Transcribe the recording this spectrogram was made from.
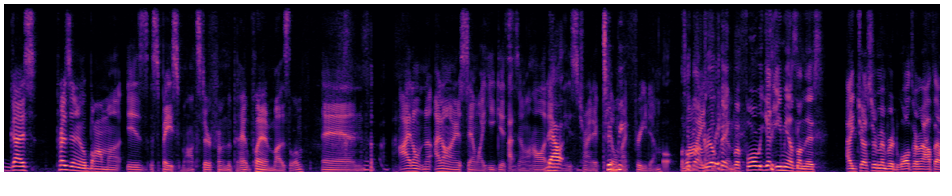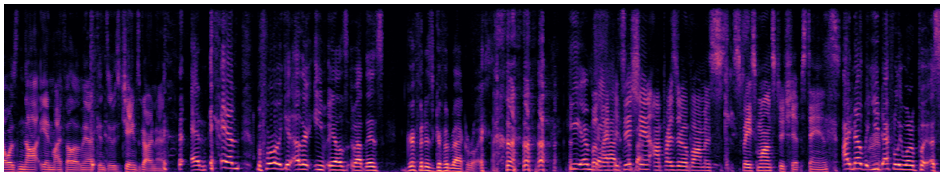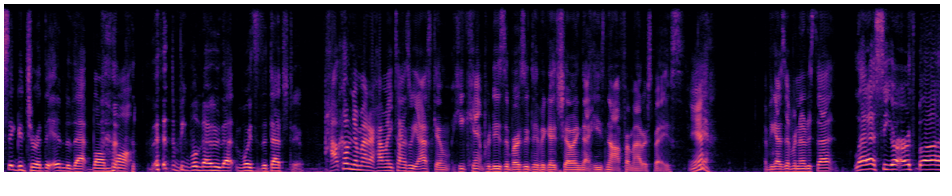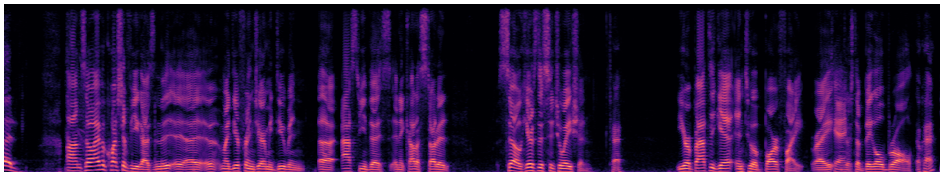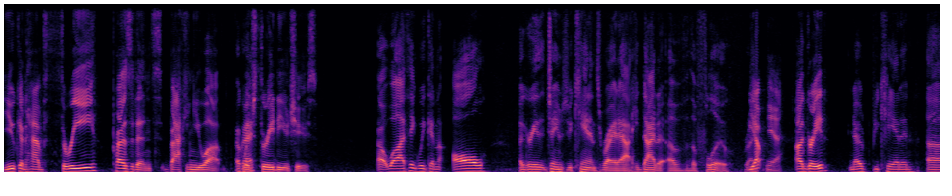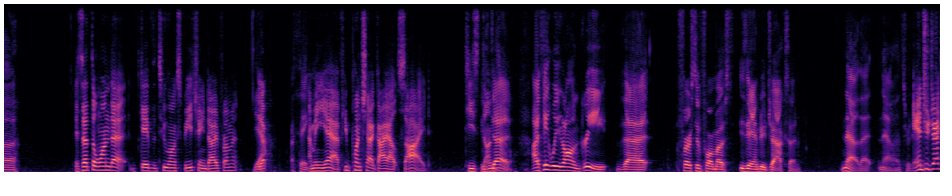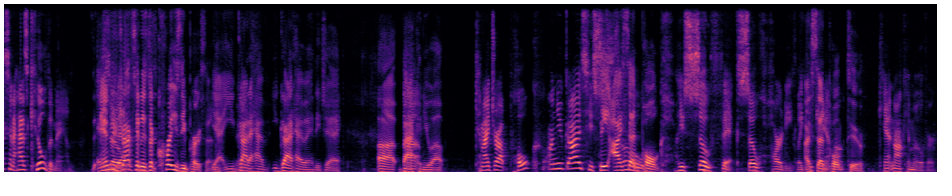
Guys, President Obama is a space monster from the planet Muslim, and I don't know. I don't understand why he gets his own holiday Now, when he's trying to to kill be- my freedom. Hold My on, real quick, before we get emails on this, I just remembered Walter Matthau was not in My Fellow Americans. It was James Garner. And and before we get other emails about this, Griffin is Griffin McElroy. he am But my position about- on President Obama's space monster ship stands. I know, but you definitely want to put a signature at the end of that bonbon. the people know who that voice is attached to. How come no matter how many times we ask him, he can't produce a birth certificate showing that he's not from outer space? Yeah. Have you guys ever noticed that? Let us see your Earth bud. Um, so I have a question for you guys, and uh, uh, my dear friend Jeremy Dubin uh, asked me this, and it kind of started. So here's the situation: Okay. you're about to get into a bar fight, right? Okay. Just a big old brawl. Okay. You can have three presidents backing you up. Okay. Which three do you choose? Uh, well, I think we can all agree that James Buchanan's right out. He died of the flu. Right? Yep. Yeah. Agreed. No Buchanan. Uh, Is that the one that gave the too long speech and he died from it? yeah, Yep. I think. I mean, yeah. If you punch that guy outside, he's, He's done. dead. I think we can all agree that first and foremost is Andrew Jackson. no, that no, that's ridiculous. Andrew Jackson has killed a man. Andrew so- Jackson is a crazy person. yeah, you gotta have you gotta have Andy J. Uh, backing you up. Can I drop Polk on you guys? He's See, I said Polk. He's so thick, so hardy. Like I said Polk knock- too. Can't knock him over.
